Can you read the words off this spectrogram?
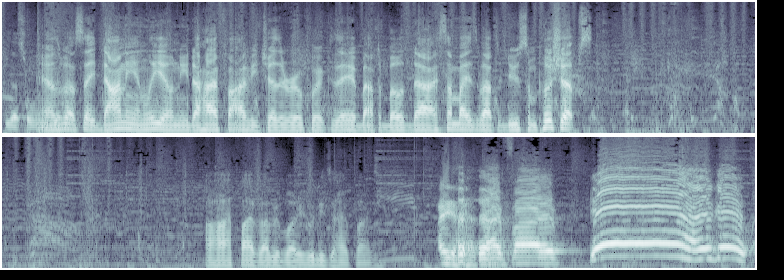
So that's what we. Yeah, I was about to say Donnie and Leo need to high five each other real quick because they're about to both die. Somebody's about to do some push ups. A high five, everybody. Who needs a high five? I, High five! Yeah, there we go.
